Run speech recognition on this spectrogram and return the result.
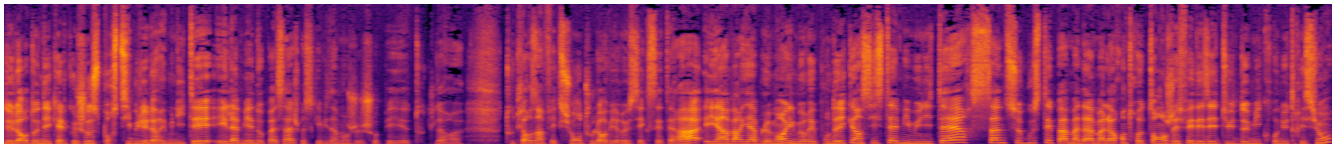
de leur donner quelque chose pour stimuler leur immunité et la mienne au passage, parce qu'évidemment, je chopais euh, toutes leurs, toutes leurs infections, tous leurs virus, etc. Et invariablement, il me répondait qu'un système immunitaire, ça ne se boostait pas, madame. Alors, entre-temps, j'ai fait des études de micronutrition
